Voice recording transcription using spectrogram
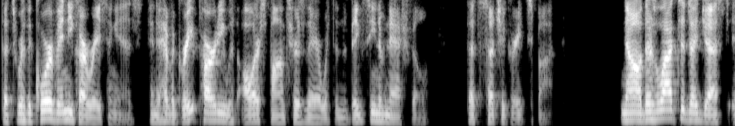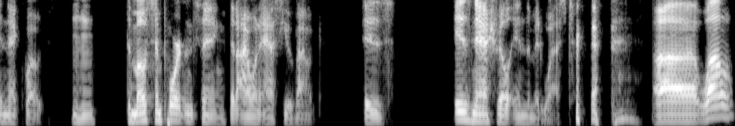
That's where the core of IndyCar racing is, and to have a great party with all our sponsors there within the big scene of Nashville, that's such a great spot. Now, there's a lot to digest in that quote. mm-hmm. The most important thing that I want to ask you about is is Nashville in the Midwest? uh well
